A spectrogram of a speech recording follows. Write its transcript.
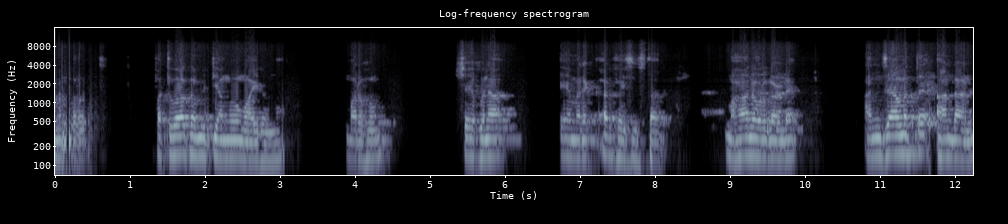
മെമ്പർ ഫത്വ കമ്മിറ്റി അംഗവുമായിരുന്ന മർഹൂം ഷെയ്ഖുന എ മരക്കാർ ഫൈസ് ഉസ്താദ്. മഹാനവറുകളുടെ അഞ്ചാമത്തെ ആണ്ടാണ്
